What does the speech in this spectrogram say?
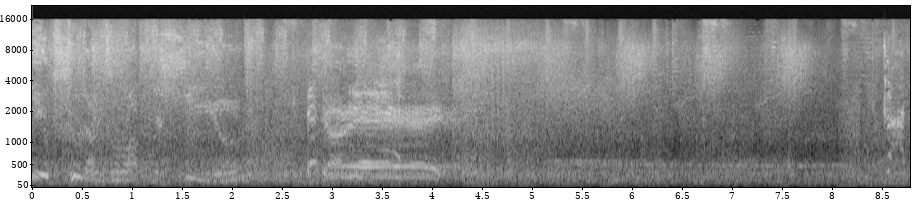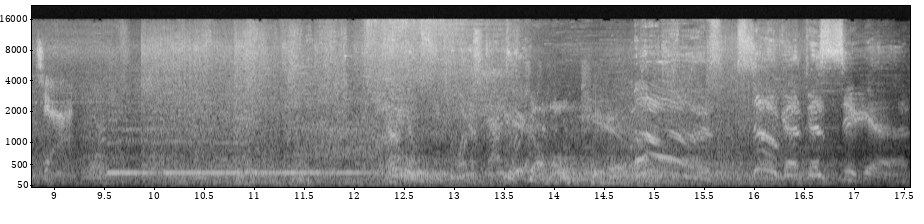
You should have dropped Mars! So good to see you!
